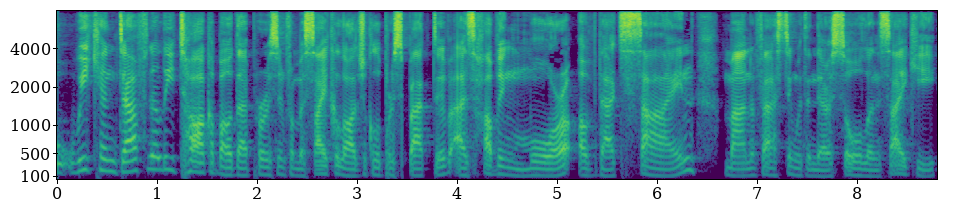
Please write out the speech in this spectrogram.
we can definitely talk about that person from a psychological perspective as having more of that sign manifesting within their soul and psyche,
